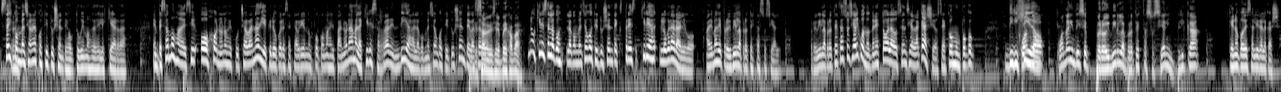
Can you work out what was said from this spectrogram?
seis sí. convencionales constituyentes obtuvimos desde la izquierda. Empezamos a decir, ojo, no nos escuchaba nadie, creo que ahora se está abriendo un poco más el panorama, la quiere cerrar en días a la convención constituyente. va a ser sabe que se le puede escapar. no, quiere ser la, la Convención Constituyente Express, quiere lograr algo, además de prohibir la protesta social. Prohibir la protesta social cuando tenés toda la docencia en la calle, o sea, es como un poco dirigido Cuando, cuando alguien te dice prohibir la protesta social implica que no podés salir a la calle.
